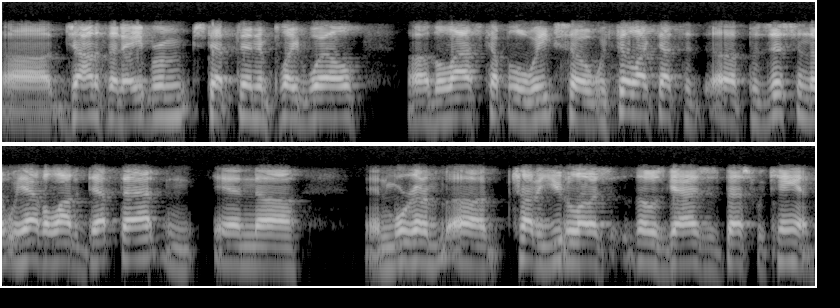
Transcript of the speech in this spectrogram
Uh, Jonathan Abram stepped in and played well uh, the last couple of weeks. So we feel like that's a, a position that we have a lot of depth at, and and uh, and we're going to uh, try to utilize those guys as best we can.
